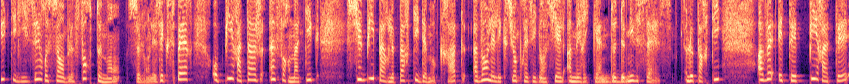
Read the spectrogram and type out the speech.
utilisées ressemblent fortement, selon les experts, au piratage informatique subi par le Parti démocrate avant l'élection présidentielle américaine de 2016. Le parti avait été piraté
